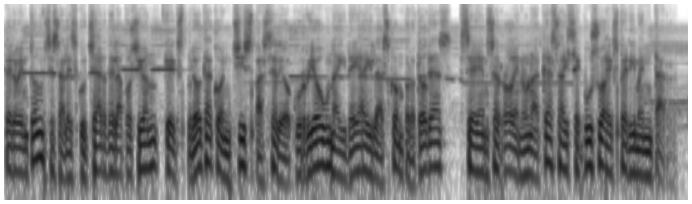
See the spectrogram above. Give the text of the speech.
pero entonces al escuchar de la poción, que explota con chispas se le ocurrió una idea y las compró todas, se encerró en una casa y se puso a experimentar.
